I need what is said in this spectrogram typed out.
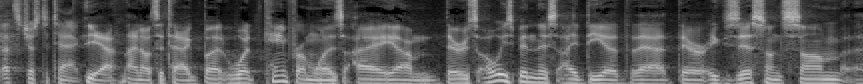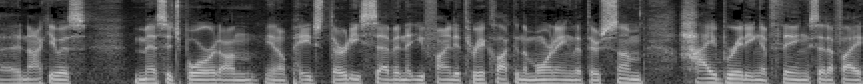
that's just a tag. Yeah, I know it's a tag, but what came from was I. Um, there's always been this idea that there exists on some uh, innocuous message board on you know page 37 that you find at three o'clock in the morning that there's some hybriding of things that if I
